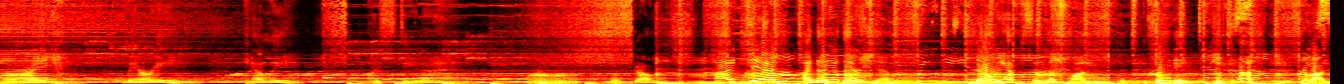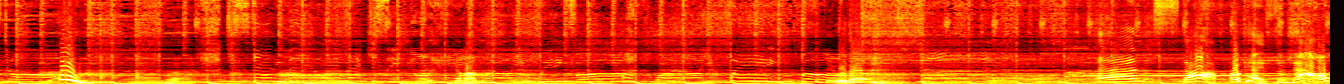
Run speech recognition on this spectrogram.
All right. Mary, Kelly, Christina. Let's go. Hi, Jim. I know you're there, Jim. No hips in this one. It's the booty. Come on. Woo. Come on. Stay with it. And stop. Okay, so now,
